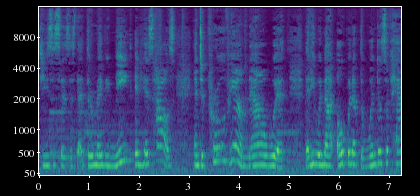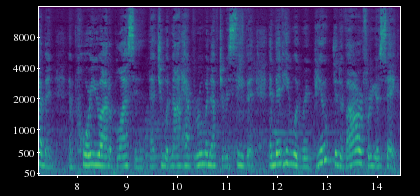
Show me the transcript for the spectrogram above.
Jesus says is that there may be meat in his house. And to prove him now with that he would not open up the windows of heaven and pour you out a blessing that you would not have room enough to receive it. And then he would rebuke the devourer for your sake.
